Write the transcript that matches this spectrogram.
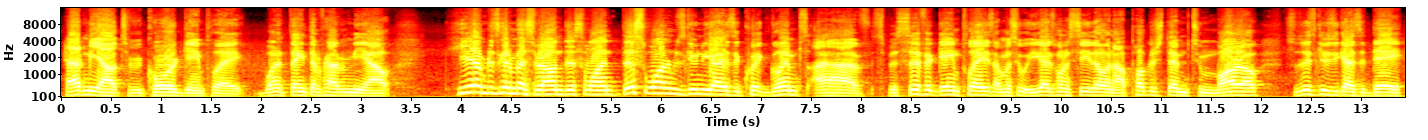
had me out to record gameplay. Want to thank them for having me out. Here I'm just going to mess around this one. This one I'm just giving you guys a quick glimpse. I have specific gameplays. I'm going to see what you guys want to see though and I'll publish them tomorrow. So this gives you guys a day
